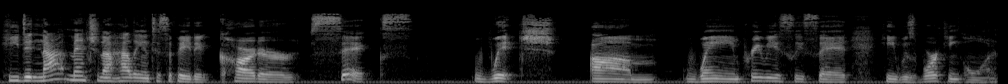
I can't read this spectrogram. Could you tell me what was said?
He did not mention a highly anticipated Carter 6, which, um, Wayne previously said he was working on.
